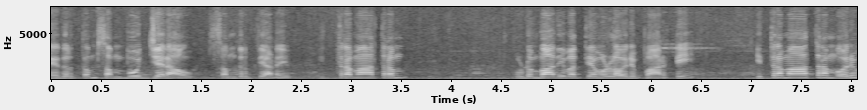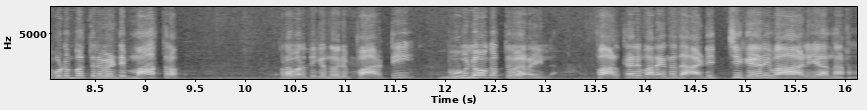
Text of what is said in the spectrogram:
നേതൃത്വം സമ്പൂജ്യരാവും സംതൃപ്തി അടയും. ഇത്രമാത്രം കുടുംബാധിപത്യമുള്ള ഒരു പാർട്ടി ഇത്രമാത്രം ഒരു കുടുംബത്തിന് വേണ്ടി മാത്രം പ്രവർത്തിക്കുന്ന ഒരു പാർട്ടി ഭൂലോകത്ത് വേറെയില്ല. ഇപ്പൊ ആൾക്കാർ പറയുന്നത് അടിച്ചു കയറി വാ അളിയാന്നാണ്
